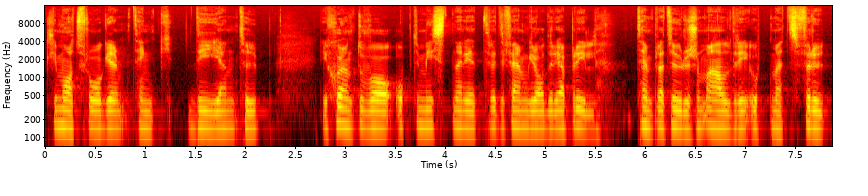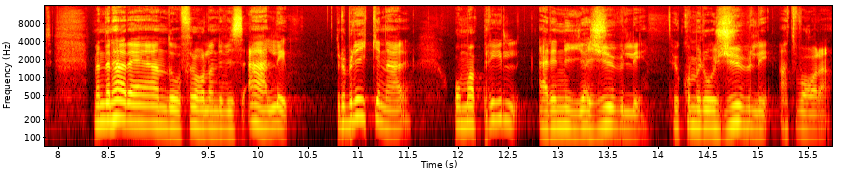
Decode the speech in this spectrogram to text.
klimatfrågor. Tänk DN, typ. Det är skönt att vara optimist när det är 35 grader i april temperaturer som aldrig uppmätts förut. Men den här är ändå förhållandevis ärlig. Rubriken är Om april är det nya juli. Hur kommer då juli att vara?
